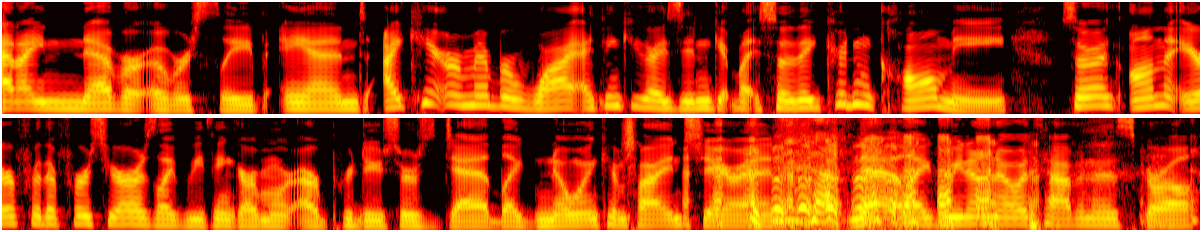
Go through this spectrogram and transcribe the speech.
And I never oversleep. And I can't remember why. I think you guys didn't get my. So they couldn't call me. So like, on the air for the first few hours, like we think our more, our producer's dead. Like no one can find Sharon. no, like we don't know what's happened to this girl.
